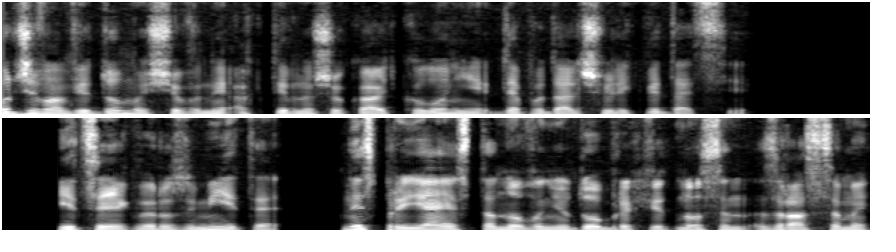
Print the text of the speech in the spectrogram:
Отже, вам відомо, що вони активно шукають колонії для подальшої ліквідації. І це, як ви розумієте, не сприяє становленню добрих відносин з расами,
